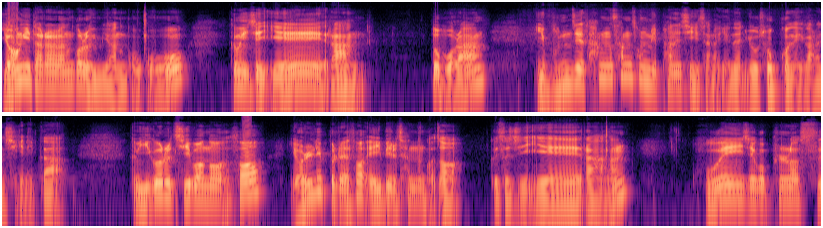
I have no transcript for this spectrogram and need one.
0이다라는 걸 의미하는 거고 그럼 이제 얘랑 또 뭐랑 이 문제 항상 성립하는 식이잖아. 얘는 요 조건에 관한 식이니까. 그럼 이거를 집어넣어서 연립을 해서 a, b를 찾는 거죠. 그래서 이제 얘랑 9a 제곱 플러스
